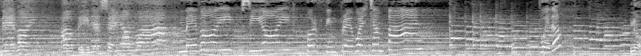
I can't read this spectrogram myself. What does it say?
me voy, olvídense no voy. Me voy si hoy por fin pruebo el champán. ¿Puedo? No.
